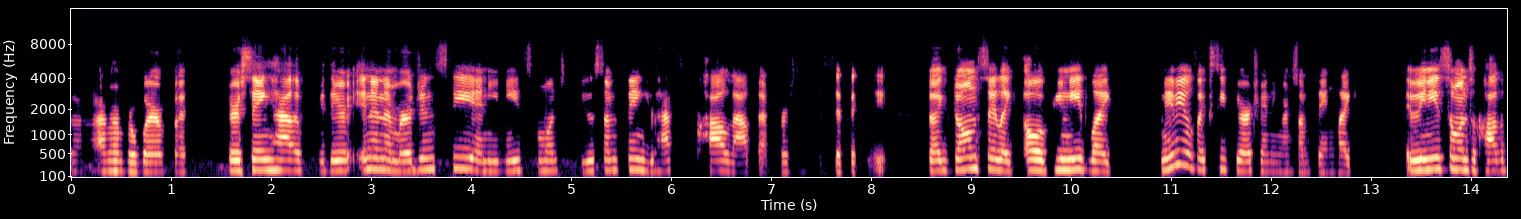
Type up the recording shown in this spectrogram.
I remember where, but they're saying how if they're in an emergency and you need someone to do something, you have to call out that person specifically. Like don't say like, oh, if you need like maybe it was like CPR training or something. Like if you need someone to call the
